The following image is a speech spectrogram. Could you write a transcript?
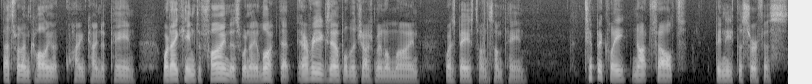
That's what I'm calling a kind of pain. What I came to find is when I looked that every example of the judgmental mind was based on some pain. Typically not felt beneath the surface,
